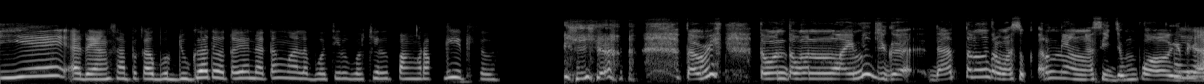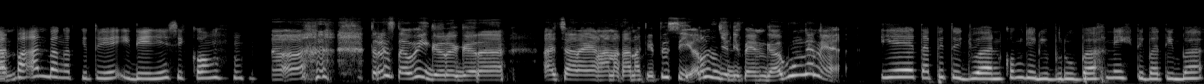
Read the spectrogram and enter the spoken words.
Iya ada yang sampai kabur juga tahu-tahu yang datang malah bocil-bocil punk rock gitu Iya, tapi teman-teman lainnya juga datang termasuk Ern yang ngasih jempol gitu kan. apaan banget gitu ya idenya si Kong. Terus tapi gara-gara acara yang anak-anak itu si Ern jadi pengen gabung kan ya? Iya, tapi tujuan Kong jadi berubah nih tiba-tiba.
